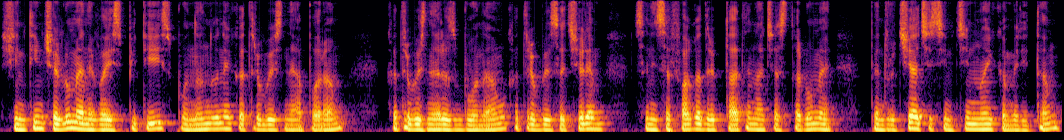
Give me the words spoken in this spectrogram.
Și în timp ce lumea ne va ispiti, spunându-ne că trebuie să ne apărăm, că trebuie să ne răzbunăm, că trebuie să cerem să ni se facă dreptate în această lume pentru ceea ce simțim noi că merităm,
